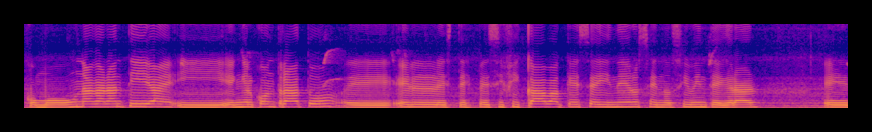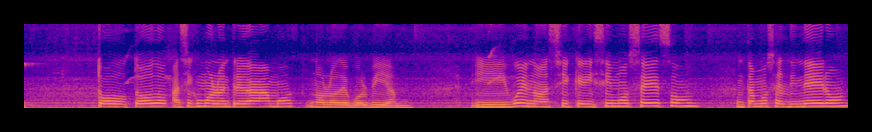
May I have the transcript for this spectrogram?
como una garantía y en el contrato eh, él este, especificaba que ese dinero se nos iba a integrar eh, todo, todo, así como lo entregábamos, nos lo devolvíamos. Y bueno, así que hicimos eso, juntamos el dinero,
